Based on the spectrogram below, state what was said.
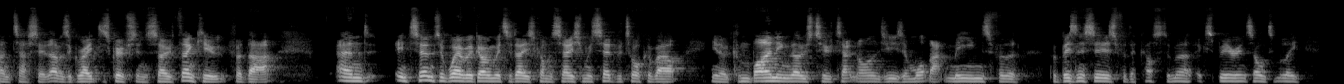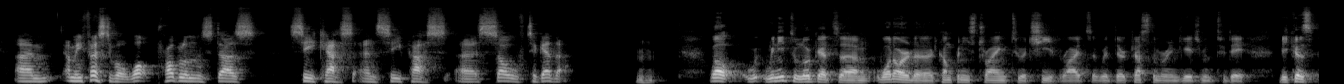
Fantastic. That was a great description. So thank you for that. And in terms of where we're going with today's conversation, we said we talk about you know combining those two technologies and what that means for the for businesses, for the customer experience ultimately. Um, I mean, first of all, what problems does CCaaS and CPaaS uh, solve together? Mm-hmm. Well, we need to look at um, what are the companies trying to achieve, right, with their customer engagement today, because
